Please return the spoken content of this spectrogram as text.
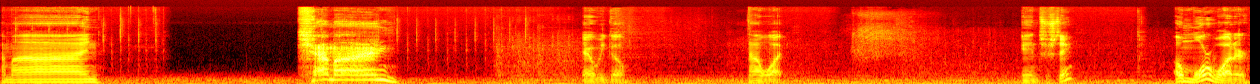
Come on. Come on. There we go. Now what? Interesting. Oh, more water.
